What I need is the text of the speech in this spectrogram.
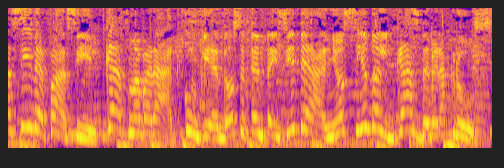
Así de fácil. Gas Maverack, cumpliendo 77 años siendo el gas de Veracruz.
